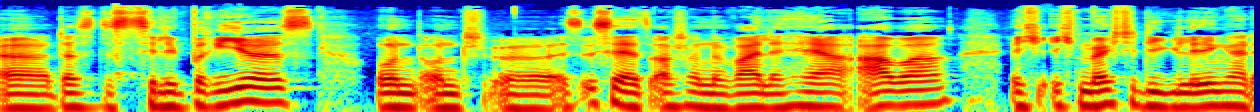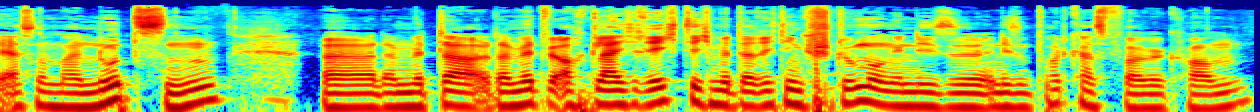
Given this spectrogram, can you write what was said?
äh, dass du das zelebrierst und, und äh, es ist ja jetzt auch schon eine Weile her, aber ich, ich möchte die Gelegenheit erst nochmal nutzen, äh, damit, da, damit wir auch gleich richtig mit der richtigen Stimmung in diese in diesen Podcast-Folge kommen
